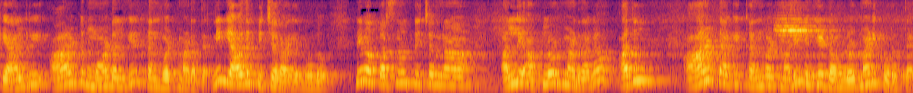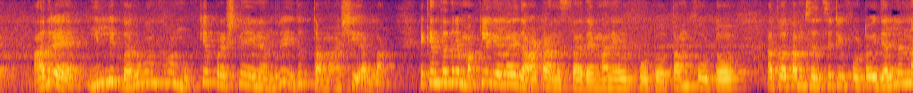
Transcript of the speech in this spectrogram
ಗ್ಯಾಲರಿ ಆರ್ಟ್ ಮಾಡೆಲ್ಗೆ ಕನ್ವರ್ಟ್ ಮಾಡುತ್ತೆ. ನೀವು ಯಾವುದೇ ಪಿಕ್ಚರ್ ಆಗಿರ್ಬೋದು. ನಿಮ್ಮ ಪರ್ಸ್ನಲ್ ಪಿಕ್ಚರ್ನ ಅಲ್ಲಿ ಅಪ್ಲೋಡ್ ಮಾಡಿದಾಗ ಅದು ಆರ್ಟ್ ಆಗಿ ಕನ್ವರ್ಟ್ ಮಾಡಿ ನಿಮಗೆ ಡೌನ್ಲೋಡ್ ಮಾಡಿ ಕೊಡುತ್ತೆ. ಆದರೆ ಇಲ್ಲಿ ಬರುವಂತಹ ಮುಖ್ಯ ಪ್ರಶ್ನೆ ಏನಂದರೆ ಇದು ತಮಾಷೆ ಅಲ್ಲ. ಯಾಕೆಂತಂದರೆ ಮಕ್ಕಳಿಗೆಲ್ಲ ಇದು ಆಟ ಅನ್ನಿಸ್ತಾ ಇದೆ. ಮನೆಯವ್ರ ಫೋಟೋ ತಮ್ಮ ಫೋಟೋ ಅಥವಾ ತಮ್ಮ ಸೆನ್ಸಿಟಿವ್ ಫೋಟೋ ಇದೆಲ್ಲನ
